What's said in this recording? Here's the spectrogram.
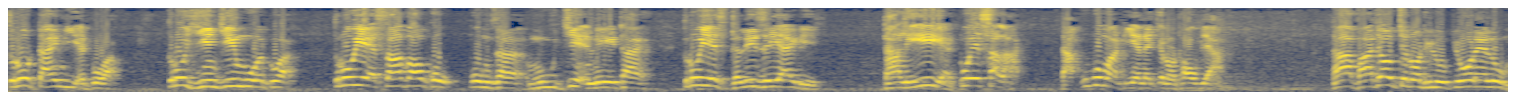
တို့တိုင်းပြည်အတွက်တို့ယဉ်ကျေးမှုအတွက် သူတို့ရဲ့အစားအသောက်ကိုပုံစံအမူကျင့်အနေအထိုင်သူတို့ရဲ့ဒလေးစရိုက်တွေဒါလေးရတွဲဆက်လာတယ်ဒါဥပမာတရားနဲ့ကျွန်တော်ထောက်ပြဒါဘာကြောင့်ကျွန်တော်ဒီလိုပြောလဲလို့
